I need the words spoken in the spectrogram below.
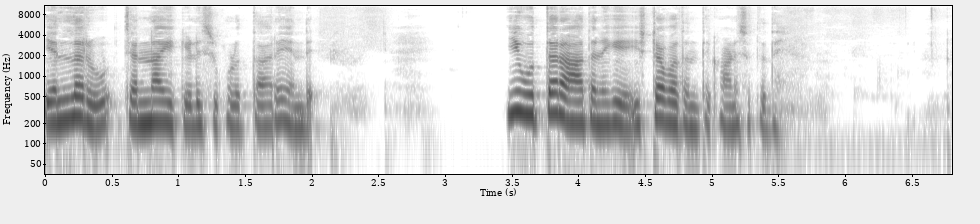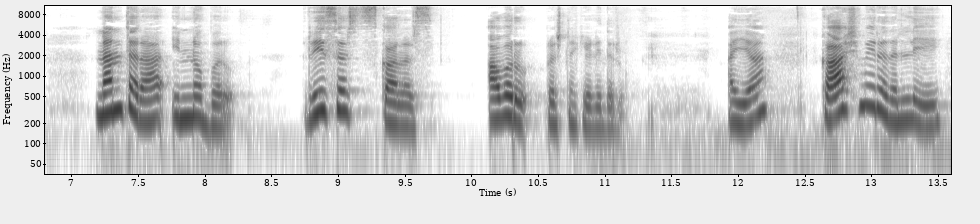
ಎಲ್ಲರೂ ಚೆನ್ನಾಗಿ ಕೇಳಿಸಿಕೊಳ್ಳುತ್ತಾರೆ ಎಂದೆ. ಈ ಉತ್ತರ ಆತನಿಗೆ ಇಷ್ಟವಾದಂತೆ ಕಾಣಿಸುತ್ತದೆ. ನಂತರ ಇನ್ನೊಬ್ಬರು, ರಿಸರ್ಚ್ ಸ್ಕಾಲರ್ಸ್, ಅವರು ಪ್ರಶ್ನೆ ಕೇಳಿದರು. ಅಯ್ಯ, ಕಾಶ್ಮೀರದಲ್ಲಿ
